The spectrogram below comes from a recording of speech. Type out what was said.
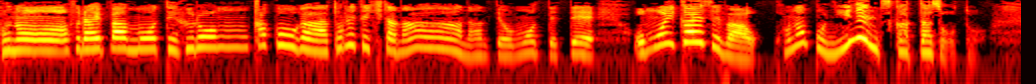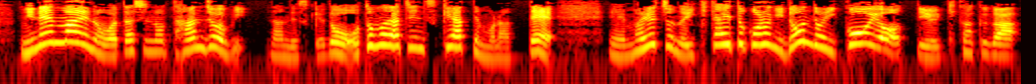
このフライパンもテフロン加工が取れてきたなぁ、なんて思ってて、思い返せば、この子2年使ったぞ、と。2年前の私の誕生日なんですけど、お友達に付き合ってもらって、えー、まゆちょの行きたいところにどんどん行こうよっていう企画が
